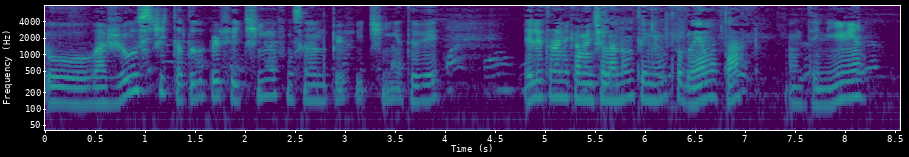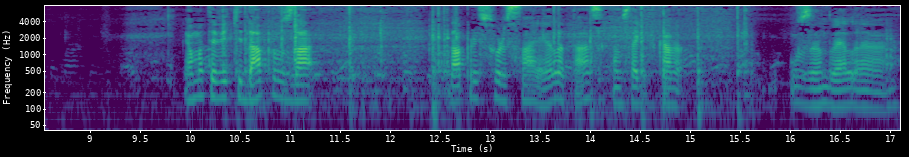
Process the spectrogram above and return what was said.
O ajuste tá tudo perfeitinho, funcionando perfeitinho a TV. Eletronicamente ela não tem nenhum problema, tá? anteninha. É uma TV que dá pra usar, dá pra esforçar ela, tá? Você consegue ficar usando ela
